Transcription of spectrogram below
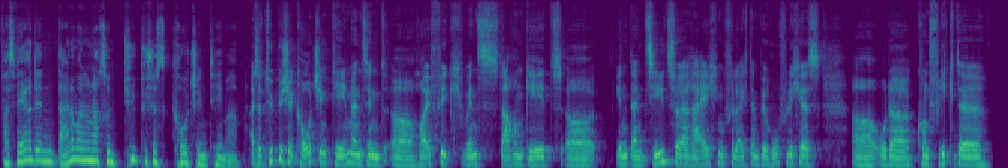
Was wäre denn deiner Meinung nach so ein typisches Coaching-Thema? Also typische Coaching-Themen sind äh, häufig, wenn es darum geht, äh, irgendein Ziel zu erreichen, vielleicht ein berufliches äh, oder Konflikte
